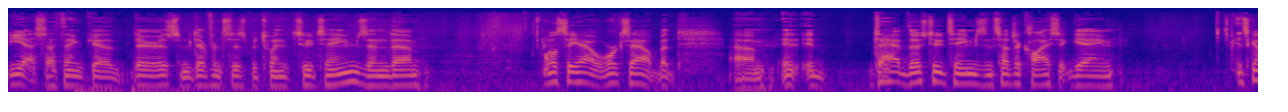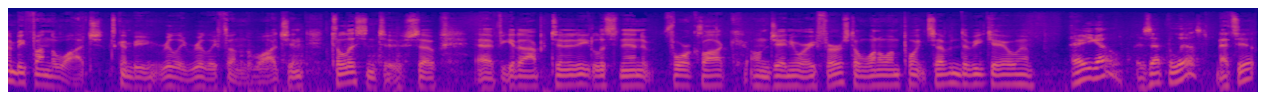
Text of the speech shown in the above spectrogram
yes, I think uh, there is some differences between the two teams, and um, we'll see how it works out. But um, it, it, to have those two teams in such a classic game, it's going to be fun to watch. It's going to be really, really fun to watch and to listen to. So, uh, if you get an opportunity, listen in at 4 o'clock on January 1st on 101.7 WKOM. There you go. Is that the list? That's it.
